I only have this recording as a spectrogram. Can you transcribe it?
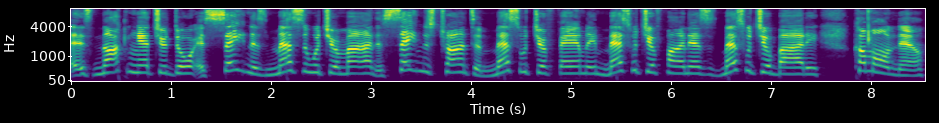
is knocking at your door, if Satan is messing with your mind, if Satan is trying to mess with your family, mess with your finances, mess with your body, come on now.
